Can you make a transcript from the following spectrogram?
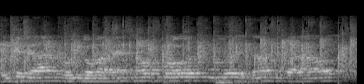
Hay que pegar un poquito más, ¿eh? Somos pocos, tío, estamos separados.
